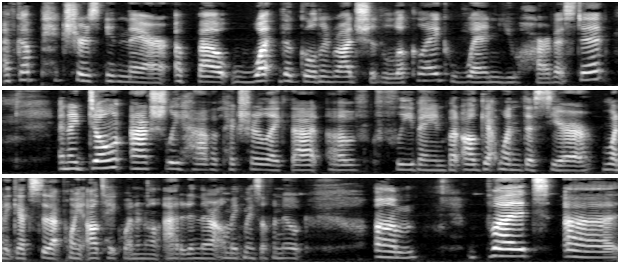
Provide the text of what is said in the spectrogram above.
I've got pictures in there about what the goldenrod should look like when you harvest it. And I don't actually have a picture like that of fleabane, but I'll get one this year when it gets to that point. I'll take one and I'll add it in there. I'll make myself a note. Um, but uh,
